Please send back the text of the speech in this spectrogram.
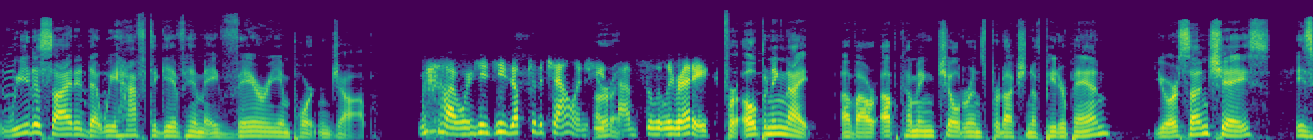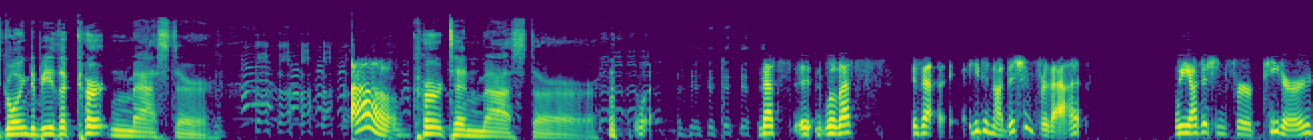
We decided that we have to give him a very important job. Well, he's, he's up to the challenge. He's right. absolutely ready. For opening night of our upcoming children's production of Peter Pan, your son Chase is going to be the curtain master. Oh, Curtain master. that's uh, well. That's is that he didn't audition for that. We auditioned for Peter,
